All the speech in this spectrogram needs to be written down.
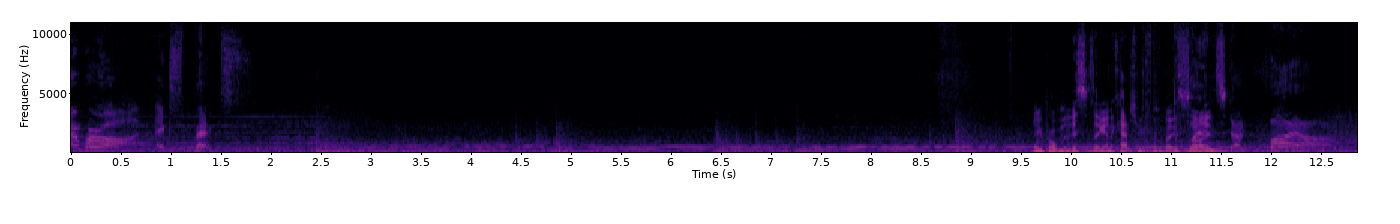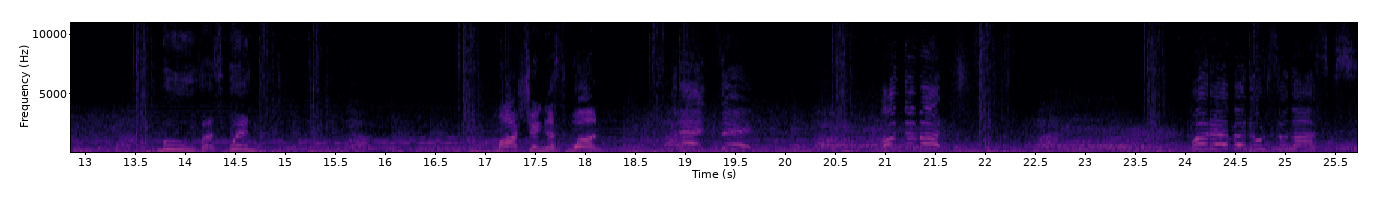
Emperor expects. Only problem with this is they're going to catch me from both sides. Wind and fire! Move as wind! Marching as one! Firenze! On the march! Wherever Ursun asks!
